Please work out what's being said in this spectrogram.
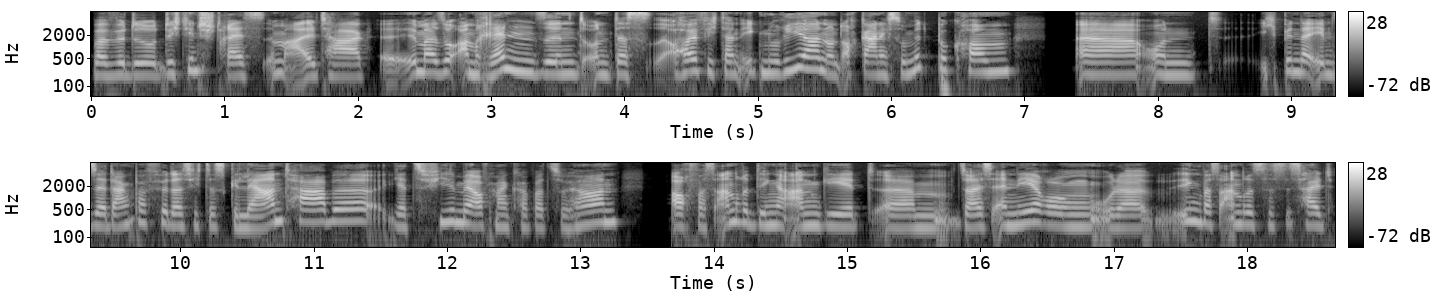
weil wir durch den Stress im Alltag äh, immer so am Rennen sind und das häufig dann ignorieren und auch gar nicht so mitbekommen. Äh, und ich bin da eben sehr dankbar für, dass ich das gelernt habe, jetzt viel mehr auf meinen Körper zu hören auch was andere Dinge angeht, ähm, sei es Ernährung oder irgendwas anderes, das ist halt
